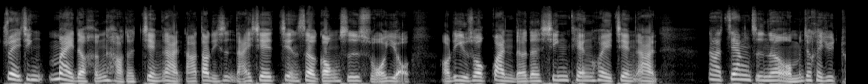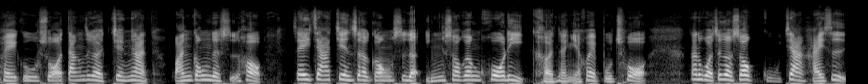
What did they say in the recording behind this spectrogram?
最近卖得很好的建案，然后到底是哪一些建设公司所有哦，例如说冠德的新天汇建案，那这样子呢，我们就可以去推估说，当这个建案完工的时候，这一家建设公司的营收跟获利可能也会不错。那如果这个时候股价还是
